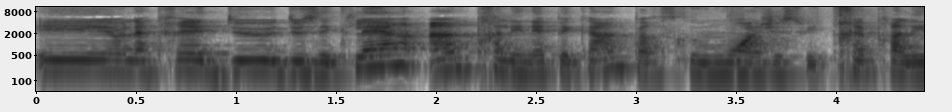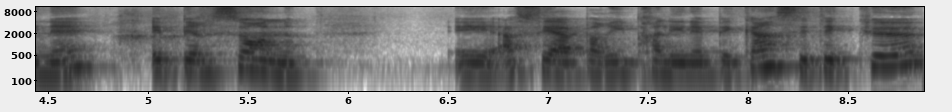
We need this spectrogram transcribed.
Et on a créé deux, deux éclairs, un praliné pécan, parce que moi, je suis très praliné, et personne a fait à Paris praliné pécan. C'était que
